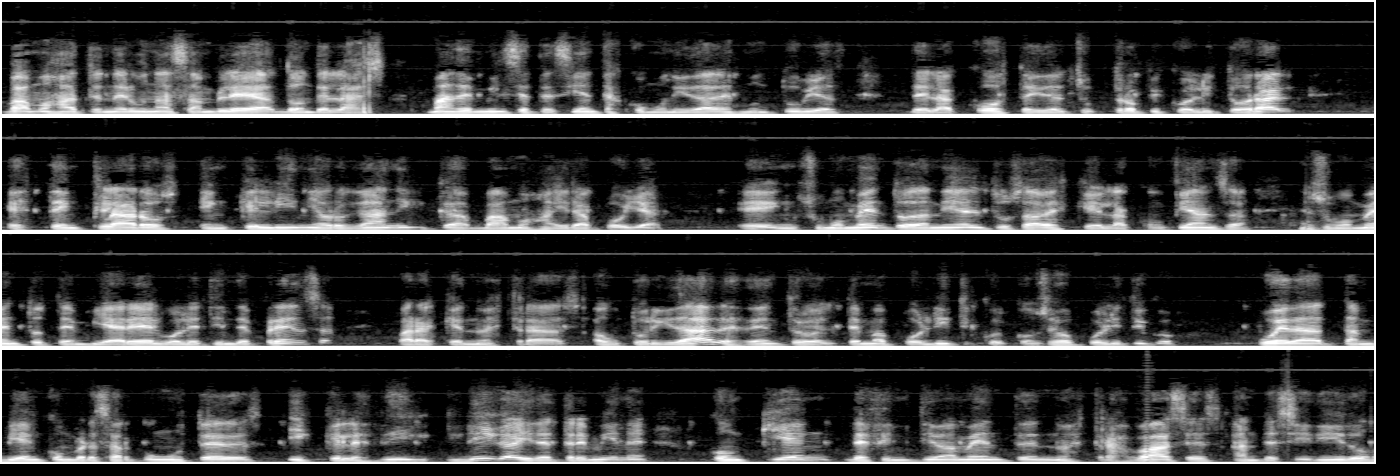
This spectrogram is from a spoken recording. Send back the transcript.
vamos a tener una asamblea donde las más de 1.700 comunidades montubias de la costa y del subtrópico litoral estén claros en qué línea orgánica vamos a ir a apoyar. Eh, en su momento, Daniel, tú sabes que la confianza, en su momento te enviaré el boletín de prensa para que nuestras autoridades dentro del tema político, el Consejo Político, pueda también conversar con ustedes y que les diga y determine con quién definitivamente nuestras bases han decidido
